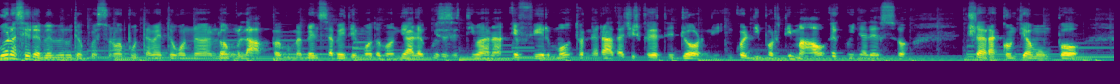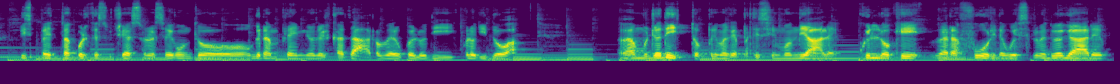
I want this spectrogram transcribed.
Buonasera e benvenuti a questo nuovo appuntamento con Long Lap. Come ben sapete il moto mondiale questa settimana è fermo, tornerà da circa 7 giorni in quel di Portimao e quindi adesso ce la raccontiamo un po' rispetto a quel che è successo nel secondo Gran Premio del Qatar, ovvero quello di, quello di Doha. Avevamo già detto prima che partisse il mondiale, quello che verrà fuori da queste prime due gare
